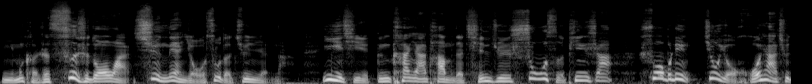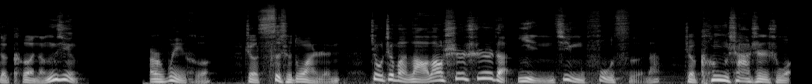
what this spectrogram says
你们可是四十多万训练有素的军人呐，一起跟看押他们的秦军殊死拼杀，说不定就有活下去的可能性。而为何这四十多万人就这么老老实实的引颈赴死呢？这坑杀之说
